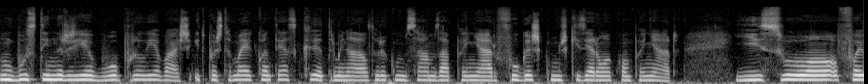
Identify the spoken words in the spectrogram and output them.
um boost de energia boa por ali abaixo. E depois também acontece que a determinada altura começámos a apanhar fugas que nos quiseram acompanhar. E isso foi,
